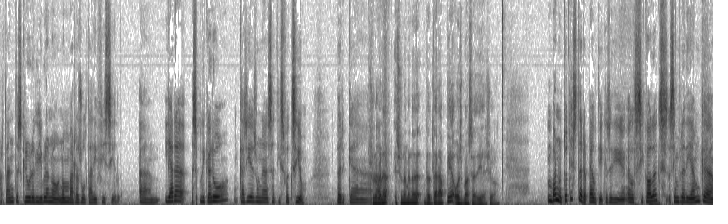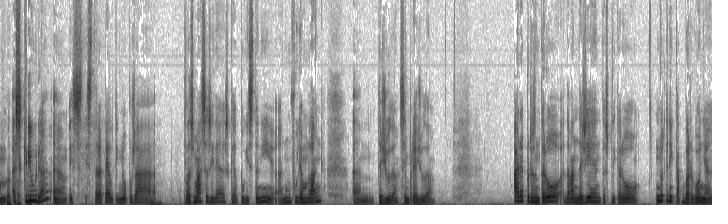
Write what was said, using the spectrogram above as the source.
Per tant, escriure el llibre no, no em va resultar difícil. Um, I ara explicar-ho quasi és una satisfacció, perquè... És una, mena, el... és una mena de teràpia o és massa dir això? Bueno, tot és terapèutic, és a dir, els psicòlegs mm. sempre diem que escriure eh, és, és terapèutic, no? posar mm plasmar les idees que puguis tenir en un full en blanc eh, t'ajuda, sempre ajuda. Ara presentar-ho davant de gent, explicar-ho, no tenir cap vergonya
